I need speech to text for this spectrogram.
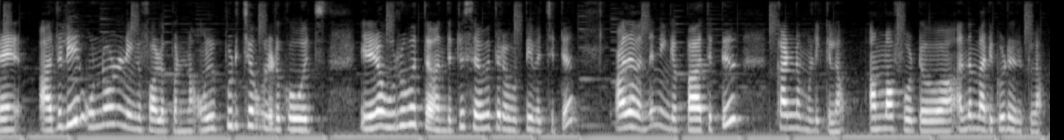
ரெ அதுலேயே இன்னொன்று நீங்கள் ஃபாலோ பண்ணலாம். உங்களுக்கு பிடிச்சவங்களோட கோட்ஸ் இல்லைன்னா உருவத்தை வந்துட்டு செவுத்துல ஒட்டி வச்சுட்டு அதை வந்து நீங்கள் பார்த்துட்டு கண்ணை முழிக்கலாம். அம்மா ஃபோட்டோவா அந்த மாதிரி கூட இருக்கலாம்.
